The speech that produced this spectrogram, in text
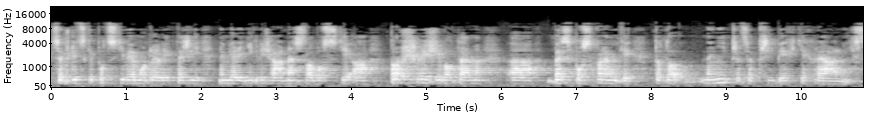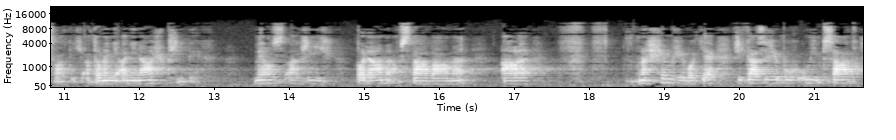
se vždycky poctivě modlili, kteří neměli nikdy žádné slabosti a prošli životem bez poskvrnky. Toto není přece příběh těch reálných svatých a to není ani náš příběh. Milost a hřích podáme a vstáváme, ale v našem životě. Říká se, že Bůh umí psát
